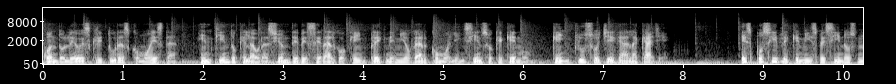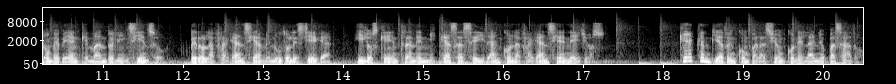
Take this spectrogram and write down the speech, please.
Cuando leo escrituras como esta, entiendo que la oración debe ser algo que impregne mi hogar como el incienso que quemo, que incluso llega a la calle. Es posible que mis vecinos no me vean quemando el incienso, pero la fragancia a menudo les llega, y los que entran en mi casa se irán con la fragancia en ellos. ¿Qué ha cambiado en comparación con el año pasado?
